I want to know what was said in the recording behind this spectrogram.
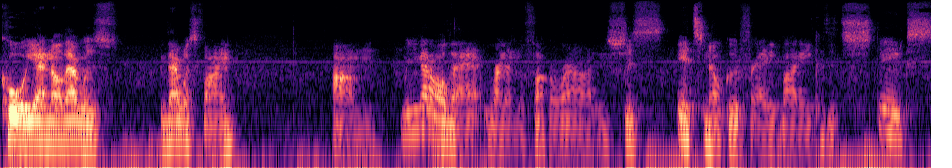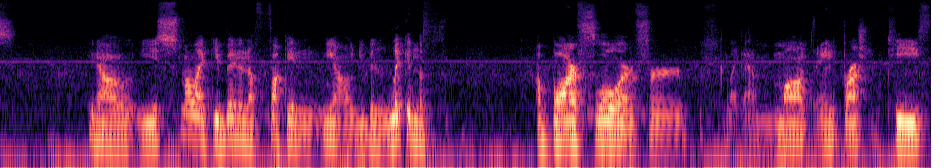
Cool, yeah, no, that was that was fine. Um, when you got all that running the fuck around, it's just it's no good for anybody because it stinks you know, you smell like you've been in a fucking, you know, you've been licking the a bar floor for like a month, ain't brushed your teeth,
